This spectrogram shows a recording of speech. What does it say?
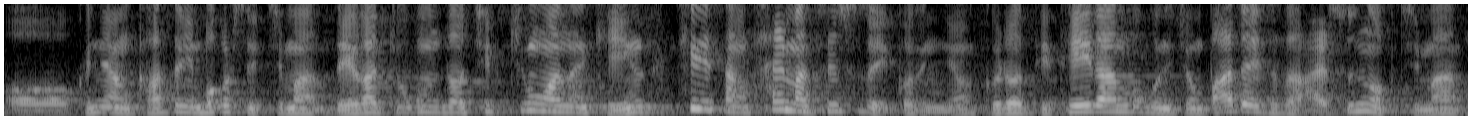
어 그냥 가슴이 먹을 수 있지만 내가 조금 더 집중하는 개인 스킬상 팔만 쓸 수도 있거든요. 그런 디테일한 부분이 좀 빠져 있어서 알 수는 없지만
